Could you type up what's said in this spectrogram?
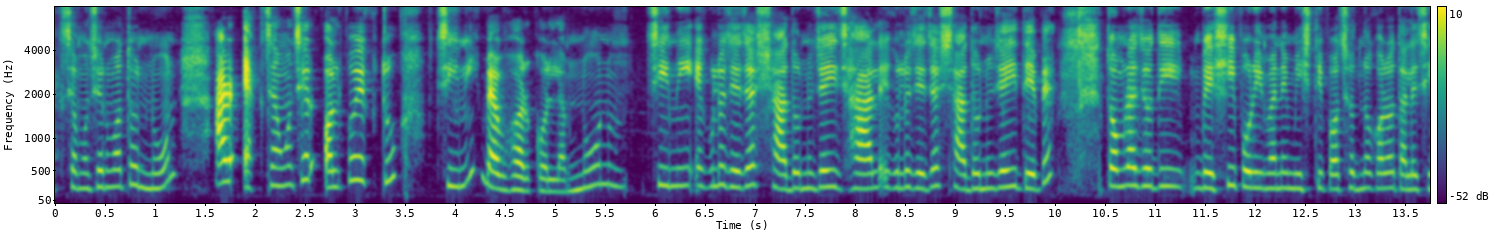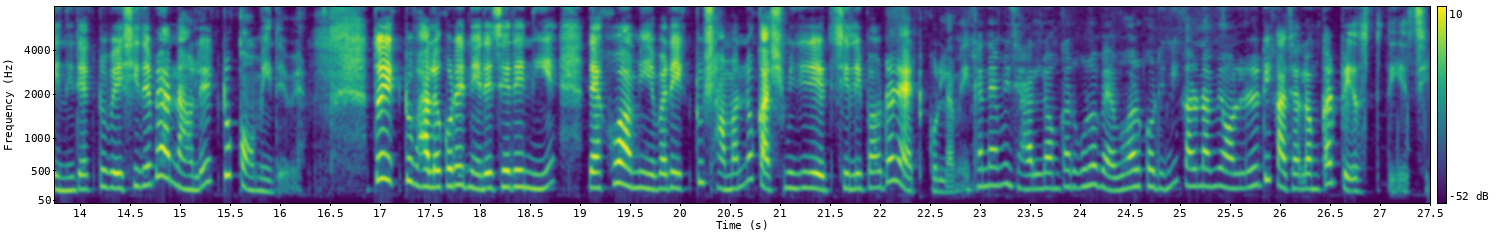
এক চামচের মতো নুন আর এক চামচের অল্প একটু চিনি ব্যবহার করলাম। নুন, চিনি এগুলো যে যার স্বাদ অনুযায়ী, ঝাল এগুলো যে যার স্বাদ অনুযায়ী দেবে। তোমরা যদি বেশি পরিমাণে মিষ্টি পছন্দ করো, তাহলে চিনিটা একটু বেশি দেবে আর না হলে একটু কমই দেবে। তো একটু ভালো করে নেড়ে চেড়ে নিয়ে, দেখো আমি এবারে একটু সামান্য Kashmiri red chilli powder add করলাম। এখানে আমি ঝাল লঙ্কার গুঁড়ো ব্যবহার করিনি, কারণ আমি অলরেডি কাঁচা লঙ্কার পেস্ট দিয়েছি।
